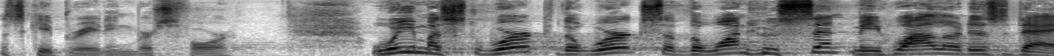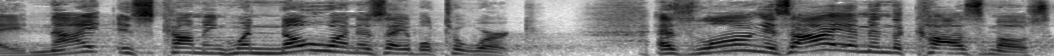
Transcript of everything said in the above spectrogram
Let's keep reading, verse 4. We must work the works of the one who sent me while it is day. Night is coming when no one is able to work. As long as I am in the cosmos,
